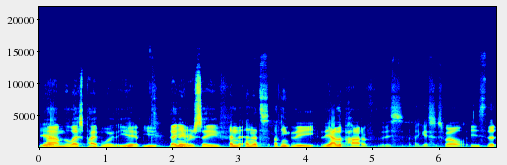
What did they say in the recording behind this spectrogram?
Yeah. Um, the less paperwork that you, Yeah. you that you receive. and and that's I think the the other part of this, I guess, as well, is that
